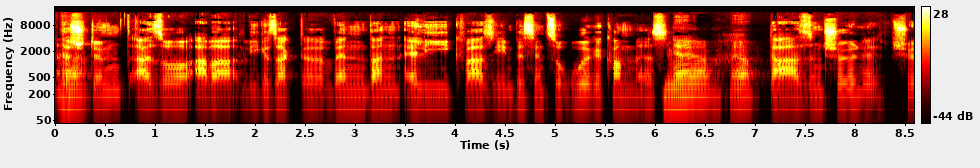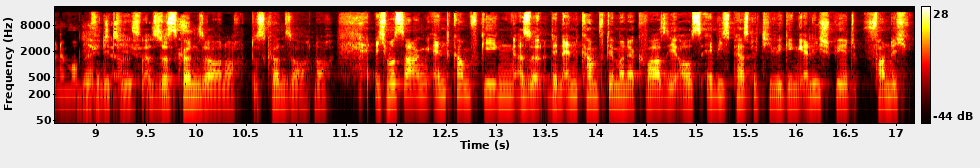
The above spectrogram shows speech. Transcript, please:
das ja. stimmt. Also, aber wie gesagt, äh, wenn dann Ellie quasi ein bisschen zur Ruhe gekommen ist, ja, ja, ja. da sind schöne, schöne Momente. Definitiv. Also, also das können sie auch noch. Das können sie auch noch. Ich muss sagen, Endkampf gegen, also den Endkampf, den man ja quasi aus Abbys Perspektive gegen Ellie spielt, fand ich,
